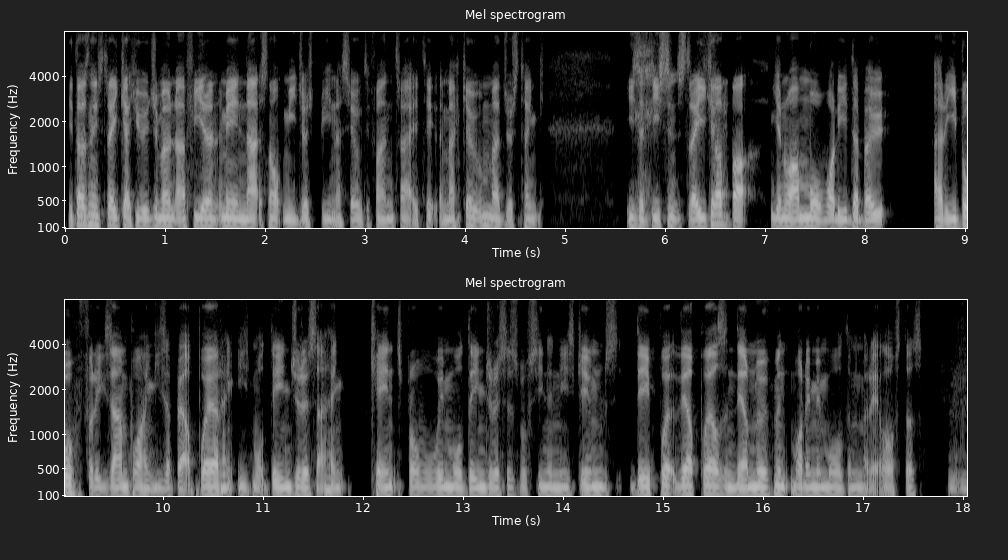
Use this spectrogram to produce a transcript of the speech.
he doesn't strike a huge amount of fear into me, and that's not me just being a Celtic fan trying to take the mick out of him. I just think he's a decent striker, but you know, I'm more worried about Aribo, for example. I think he's a better player. I think he's more dangerous. I think Kent's probably more dangerous as we've seen in these games. They play their players and their movement worry me more than Morelos does. Mm-hmm.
